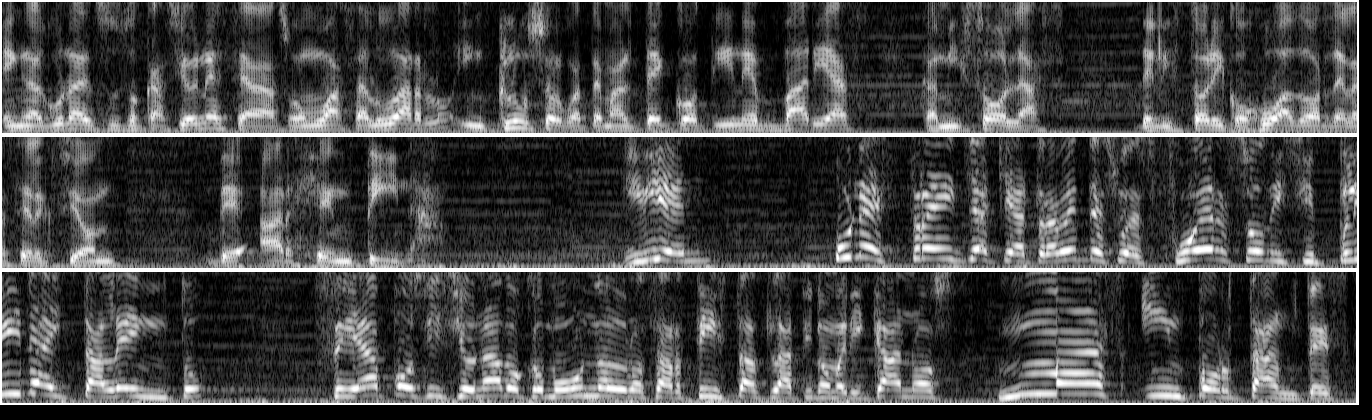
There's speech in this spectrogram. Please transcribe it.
en alguna de sus ocasiones se asomó a saludarlo. Incluso el guatemalteco tiene varias camisolas del histórico jugador de la selección de Argentina. Y bien, una estrella que a través de su esfuerzo, disciplina y talento se ha posicionado como uno de los artistas latinoamericanos más importantes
